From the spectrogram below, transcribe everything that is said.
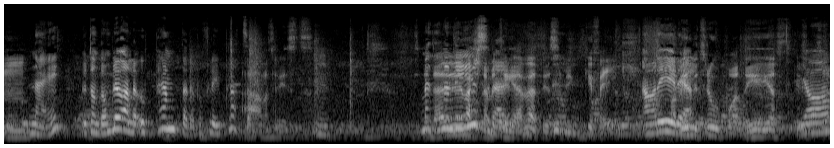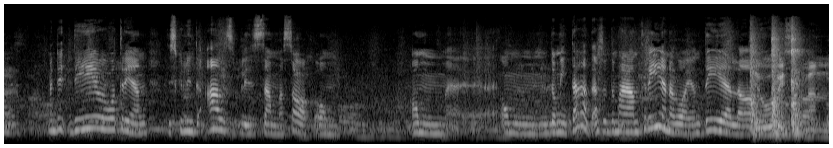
Mm. Nej, utan de blev alla upphämtade på flygplatsen. Ah, vad trist. Men, det men är det det är värsta med. TV, att det är så mycket fejk. Ja, det är Man vill ju det. tro på att det är liksom Ja, men det, det är ju återigen, det skulle inte alls bli samma sak om, om, eh, om de inte hade, alltså de här entréerna var ju en del av Jo visst, men,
